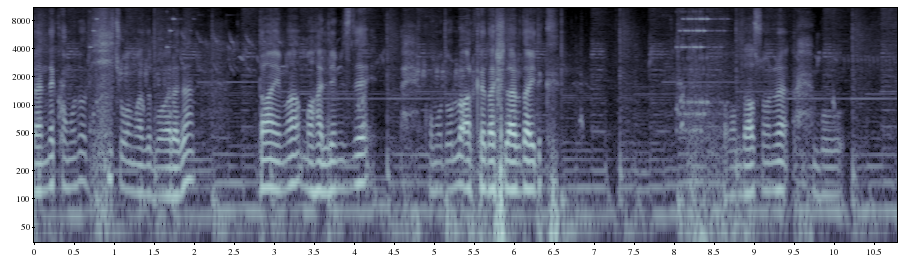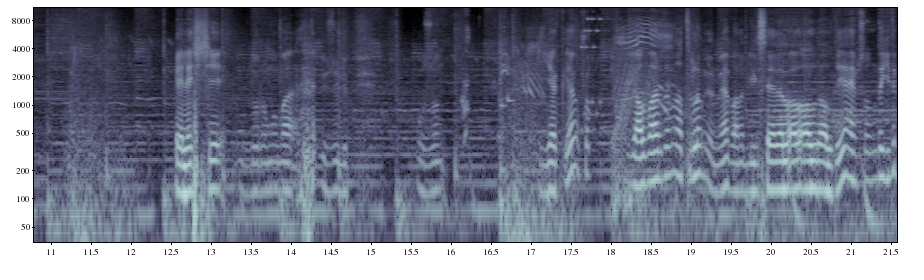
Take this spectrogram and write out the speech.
Bende Commodore hiç olmadı bu arada. Daima mahallemizde Commodore'lu arkadaşlardaydık. Daha sonra bu beleşçi durumuma üzülüp uzun yak ya çok yalvardığımı hatırlamıyorum ya bana bilgisayar al al al diye. En sonunda gidip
